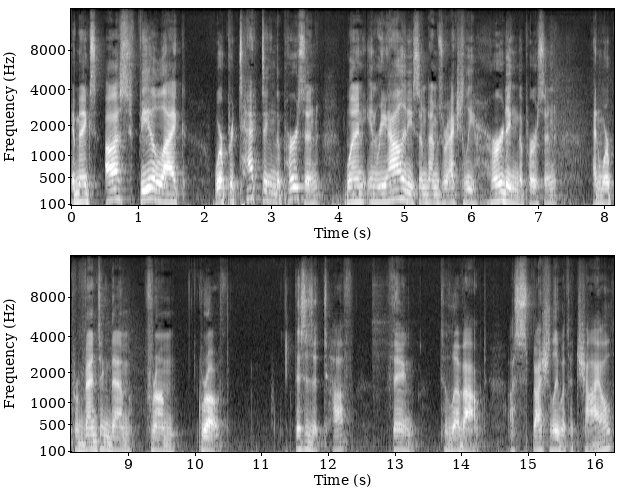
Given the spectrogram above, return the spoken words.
It makes us feel like we're protecting the person when in reality, sometimes we're actually hurting the person and we're preventing them from growth. This is a tough thing to live out, especially with a child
